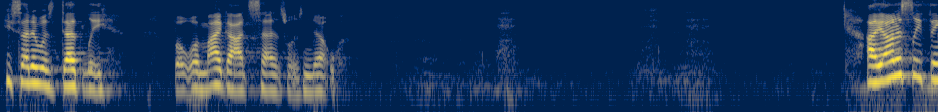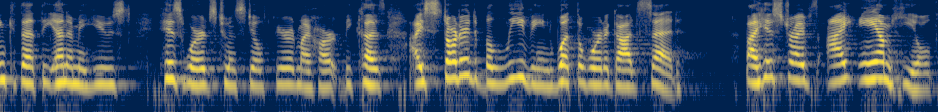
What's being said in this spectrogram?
He said it was deadly, but what my God says was no. I honestly think that the enemy used his words to instill fear in my heart because I started believing what the word of God said. By his stripes, I am healed.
